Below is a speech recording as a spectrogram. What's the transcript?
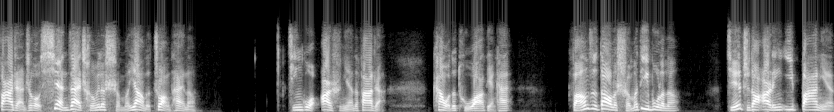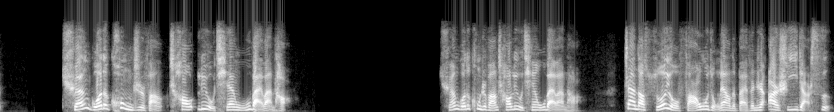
发展之后，现在成为了什么样的状态呢？经过二十年的发展，看我的图啊，点开，房子到了什么地步了呢？截止到二零一八年，全国的控制房超六千五百万套，全国的控制房超六千五百万套，占到所有房屋总量的百分之二十一点四。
